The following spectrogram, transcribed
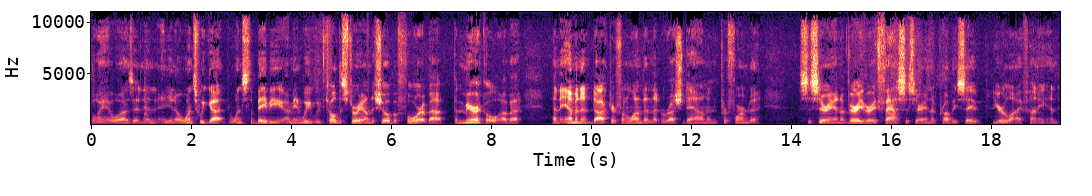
Boy, it was, and, and you know, once we got, once the baby, I mean, we we've told the story on the show before about the miracle of a an eminent doctor from London that rushed down and performed a cesarean, a very very fast cesarean that probably saved your life, honey, and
